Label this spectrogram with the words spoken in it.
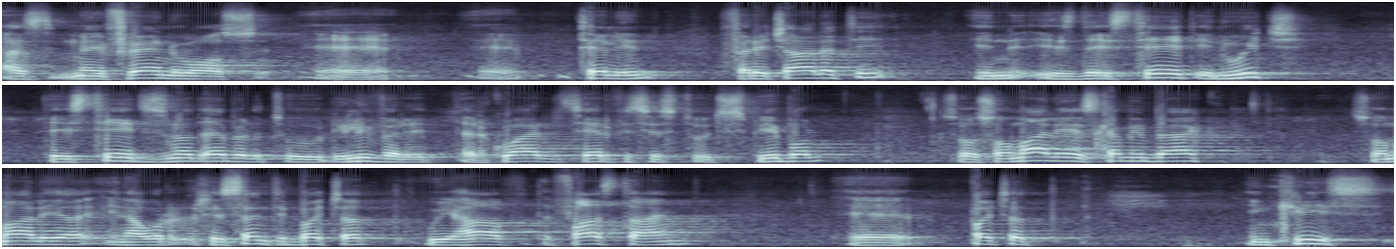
as my friend was uh, uh, telling, fragility in, is the state in which the state is not able to deliver it, the required services to its people. So Somalia is coming back. Somalia, in our recent budget, we have the first time uh, budget increase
